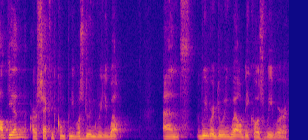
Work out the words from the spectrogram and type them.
Adyen, our second company, was doing really well, and we were doing well because we were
